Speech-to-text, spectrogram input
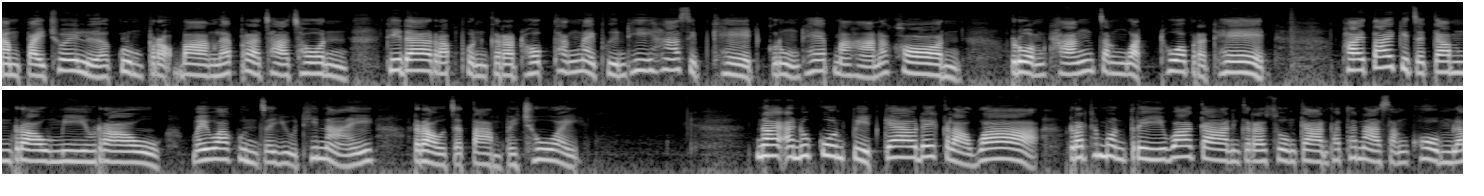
นำไปช่วยเหลือกลุ่มเปราะบางและประชาชน ที่ได้รับผลกระทบทั้งในพื้นที่ 50 เขต กรุงเทพมหานคร รวมทั้งจังหวัดทั่วประเทศ ภายใต้กิจกรรมเรามีเรา ไม่ว่าคุณจะอยู่ที่ไหน เราจะตามไปช่วย นายอนุกูลปีดแก้วได้กล่าวว่า รัฐมนตรีว่าการกระทรวงการพัฒนาสังคมและ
